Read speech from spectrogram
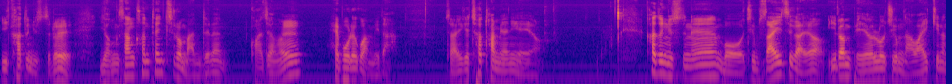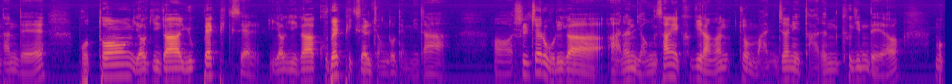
이 카드 뉴스를 영상 컨텐츠로 만드는 과정을 해보려고 합니다. 자, 이게 첫 화면이에요. 카드 뉴스는 뭐 지금 사이즈가요. 이런 배열로 지금 나와 있기는 한데 보통 여기가 600픽셀, 여기가 900픽셀 정도 됩니다. 어, 실제로 우리가 아는 영상의 크기랑은 좀 완전히 다른 크기인데요. 뭐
